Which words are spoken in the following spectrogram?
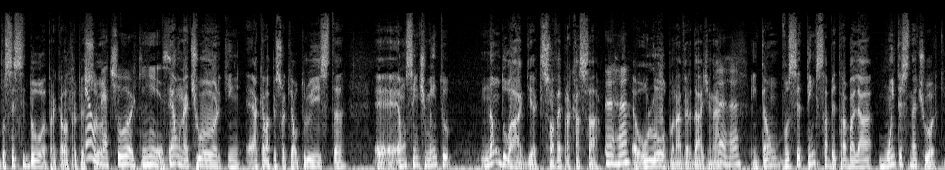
você se doa para aquela outra É pessoa. o networking isso? É um networking, é aquela pessoa que é altruísta, é, é um sentimento não do águia, que só vai pra caçar. Aham. É o lobo, na verdade, né? Aham. Então, você tem que saber trabalhar muito esse networking.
